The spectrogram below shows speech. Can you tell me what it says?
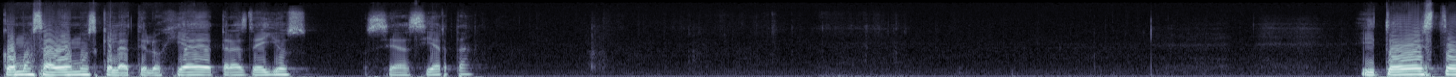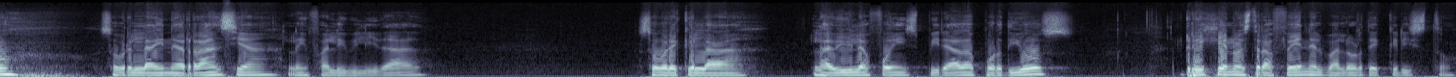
¿cómo sabemos que la teología detrás de ellos sea cierta? Y todo esto sobre la inerrancia, la infalibilidad, sobre que la, la Biblia fue inspirada por Dios, rige nuestra fe en el valor de Cristo.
